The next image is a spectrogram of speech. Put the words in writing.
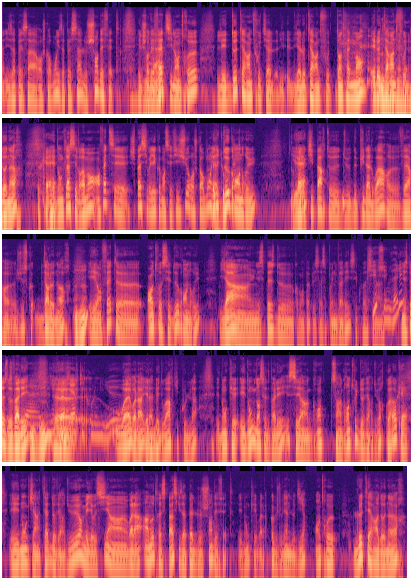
ils appellent ça à Roche-Corbon, ils appellent ça le champ des fêtes. Et le champ des fêtes, il est entre les deux terrains de foot. Il y a, le- il y a le terrain de foot d'entraînement et le terrain de foot d'honneur. Et donc là, c'est vraiment. En fait, c'est. Je sais pas si vous voyez comment c'est fichu. Roche-Corbon, il y a tout. deux grandes rues. Euh, qui partent du- depuis la Loire euh, vers, jusqu'au- vers le nord. Mhm. Et en fait, euh, entre ces deux grandes rues, il y a un- une espèce de. Comment on peut appeler ça C'est pas une vallée, c'est quoi Si, C'est une vallée. une espèce de vallée. qu'il y a- Il y a Mhm. une rivière Euh, qui coule au milieu. Ouais, voilà, il y a la baignoire qui coule là. Et donc, et donc dans cette vallée, c'est un grand, c'est un grand truc de verdure, quoi. Et donc il y a un théâtre de verdure, mais il y a aussi un, voilà, un autre espace qu'ils appellent le champ des fêtes. Et donc, et voilà, comme je viens de le dire, entre le terrain d'honneur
